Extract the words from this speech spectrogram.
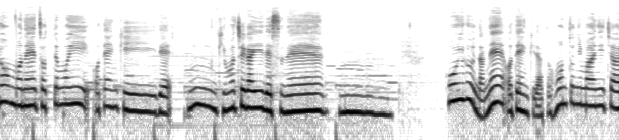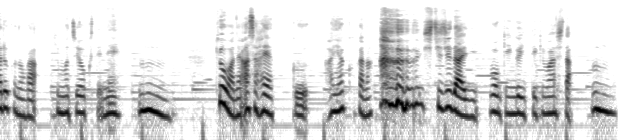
今日もねとってもいいお天気でうん気持ちがいいですね。うん。こういう風なねお天気だと本当に毎日歩くのが気持ちよくてね。うん。今日はね朝早く早くかな？7時台にウォーキング行ってきました。うん。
